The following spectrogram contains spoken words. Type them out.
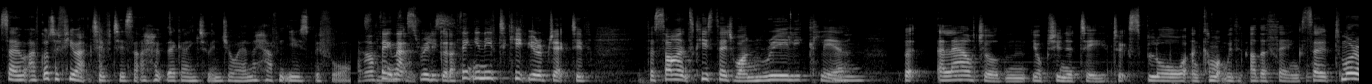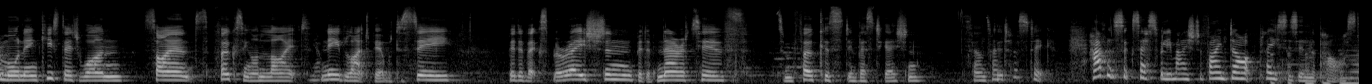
So I've got a few activities that I hope they're going to enjoy and they haven't used before. I think that's really good. I think you need to keep your objective for science key stage one really clear. Mm. But allow children the opportunity to explore and come up with other things. So tomorrow morning, Key Stage 1, science, focusing on light, Yep. need light to be able to see, bit of exploration, bit of narrative, some focused investigation. Sounds good. Fantastic. Haven't successfully managed to find dark places in the past.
